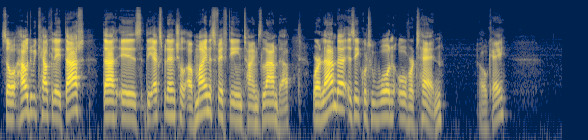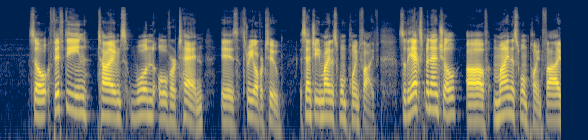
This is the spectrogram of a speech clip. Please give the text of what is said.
So how do we calculate that? That is the exponential of minus 15 times lambda, where lambda is equal to 1 over 10. Okay. So 15 times 1 over 10 is 3 over 2, essentially minus 1.5. So the exponential of minus 1.5,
